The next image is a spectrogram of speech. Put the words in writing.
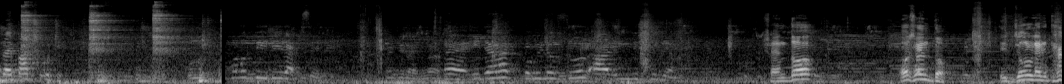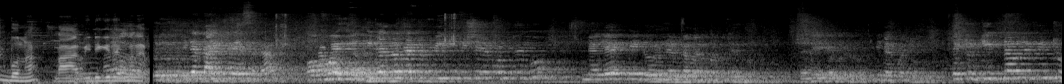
প্রায় পাঁচ কোটি। দিদি রাখছে। হ্যাঁ এটা কবি নজরুল আর ইংলিশ মিডিয়াম। শান্ত। ও শান্ত। এই থাকব না? না মানে এটা লাইট রয়েছে না? তবে লোক একটা পিঙ্ক মিশিয়ে করতে দেবো নাহলে এই ধরনের কালার করতে দেবো। এটা করে একটু ডিপ কিন্তু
